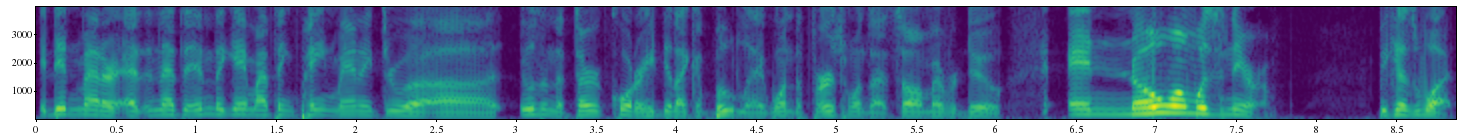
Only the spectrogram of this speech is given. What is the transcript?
it didn't matter. And at the end of the game, I think Peyton Manning threw a. Uh, it was in the third quarter. He did like a bootleg, one of the first ones I saw him ever do, and no one was near him, because what?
